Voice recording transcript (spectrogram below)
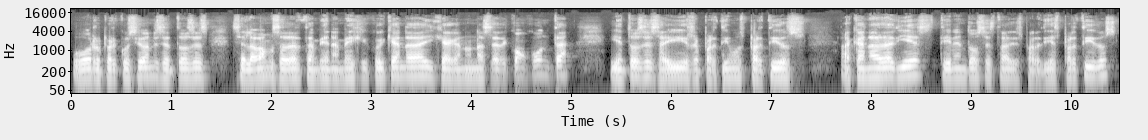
hubo repercusiones, entonces se la vamos a dar también a México y Canadá y que hagan una sede conjunta y entonces ahí repartimos partidos a Canadá 10, tienen dos estadios para 10 partidos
